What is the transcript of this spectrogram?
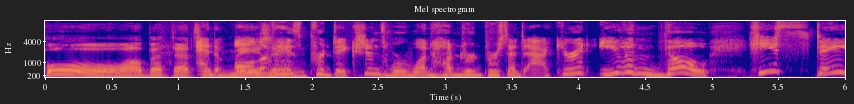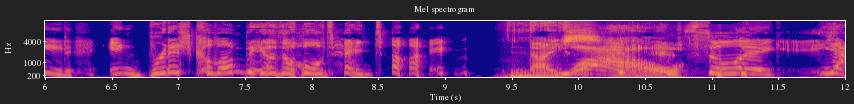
Oh, I'll bet that's And amazing. all of his predictions were 100% accurate, even though he stayed in British Columbia the whole dang time. Nice. wow. So, like, yeah,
